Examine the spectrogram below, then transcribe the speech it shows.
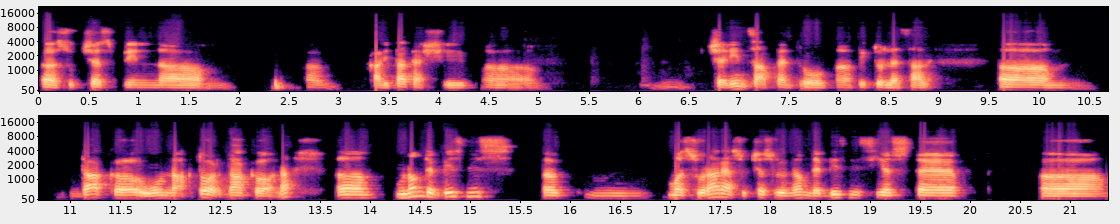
uh, succes prin uh, uh, calitatea și uh, cerința pentru uh, picturile sale. Uh, dacă un actor, dacă da, uh, un om de business uh, măsurarea succesului unui om de business este uh,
